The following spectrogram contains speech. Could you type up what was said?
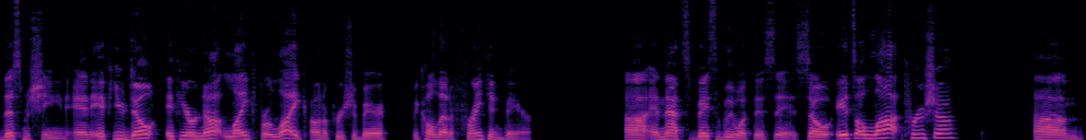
this machine. And if you don't, if you're not like for like on a Prusa Bear, we call that a Franken Bear. Uh, and that's basically what this is. So it's a lot Prusa. Um,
